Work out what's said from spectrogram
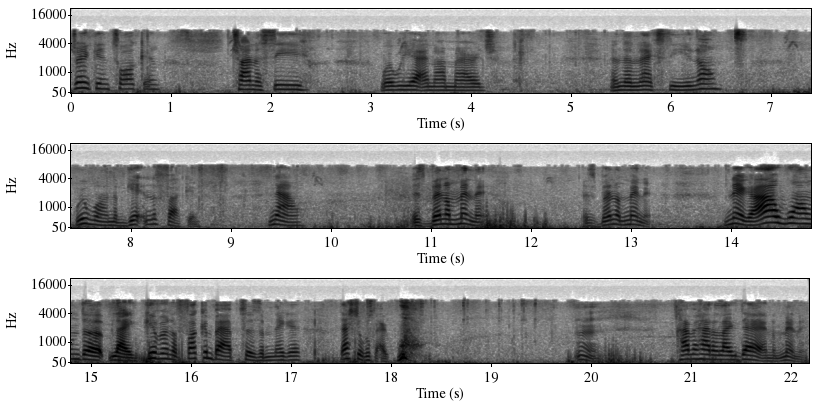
drinking, talking, trying to see where we at in our marriage. And then next thing you know, we wound up getting the fucking. Now, it's been a minute. It's been a minute. Nigga, I wound up like giving a fucking baptism, nigga. That shit was like, whoo. Mm. Haven't had it like that in a minute.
